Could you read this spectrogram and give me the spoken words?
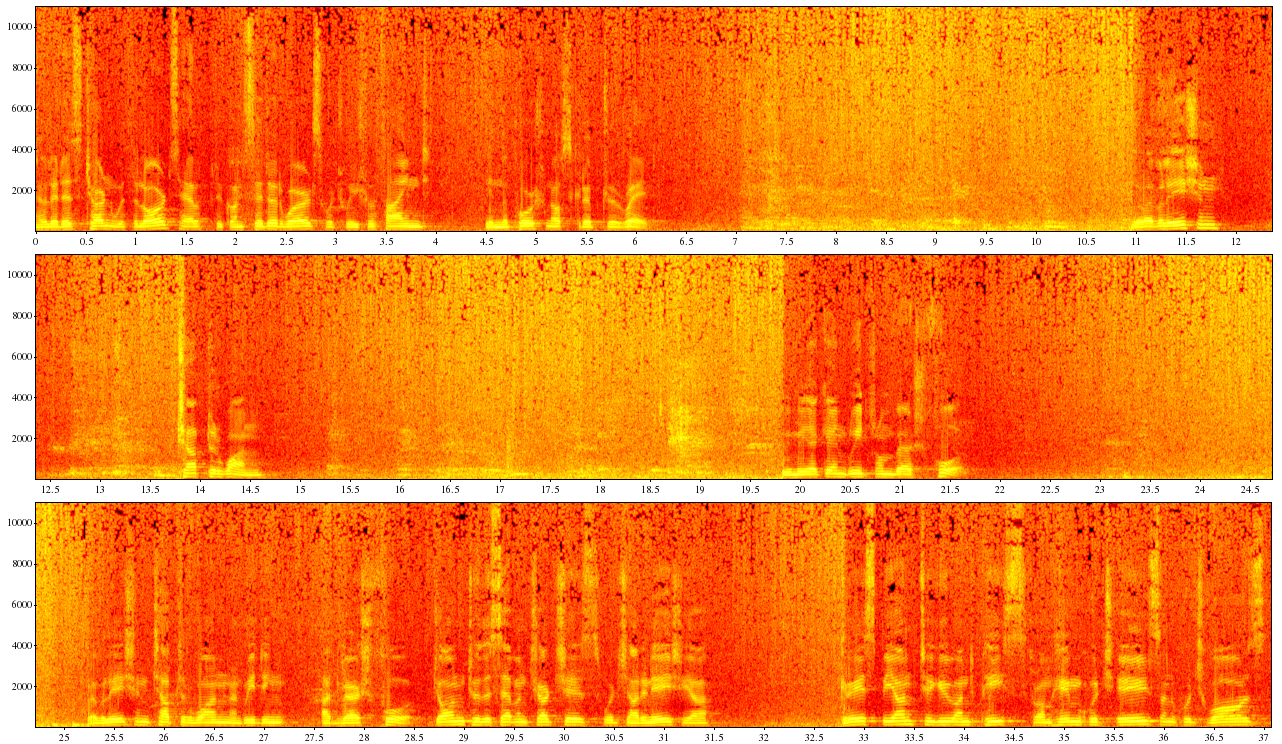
Now let us turn with the Lord's help to consider words which we shall find in the portion of Scripture read. Revelation chapter 1 we may again read from verse 4 Revelation chapter 1 and reading at verse 4 John to the seven churches which are in Asia grace be unto you and peace from him which is and which was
